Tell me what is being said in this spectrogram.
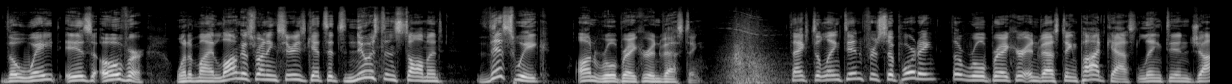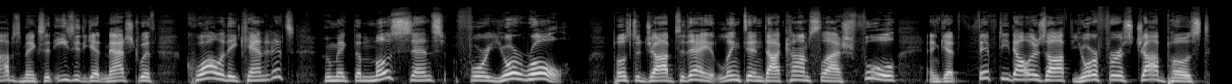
The wait is over. One of my longest running series gets its newest installment this week on Rule Breaker Investing. Thanks to LinkedIn for supporting the Rule Breaker Investing podcast. LinkedIn Jobs makes it easy to get matched with quality candidates who make the most sense for your role. Post a job today at linkedin.com slash fool and get $50 off your first job post.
